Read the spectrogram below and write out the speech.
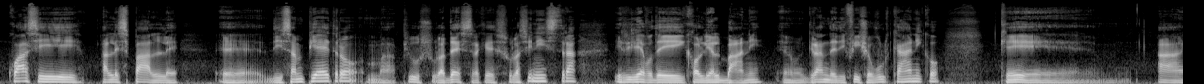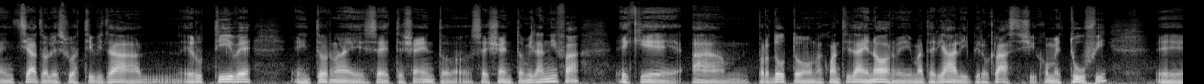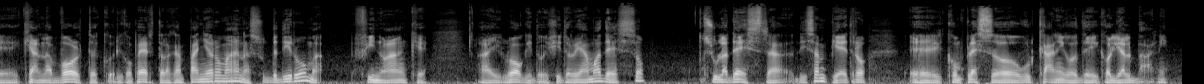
quasi alle spalle eh, di San Pietro, ma più sulla destra che sulla sinistra, il rilievo dei Colli Albani, è un grande edificio vulcanico che ha iniziato le sue attività eruttive intorno ai 700-600 mila anni fa e che ha prodotto una quantità enorme di materiali piroclastici come tufi eh, che hanno avvolto e ricoperto la campagna romana a sud di Roma fino anche ai luoghi dove ci troviamo adesso sulla destra di San Pietro eh, il complesso vulcanico dei Colli Albani.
